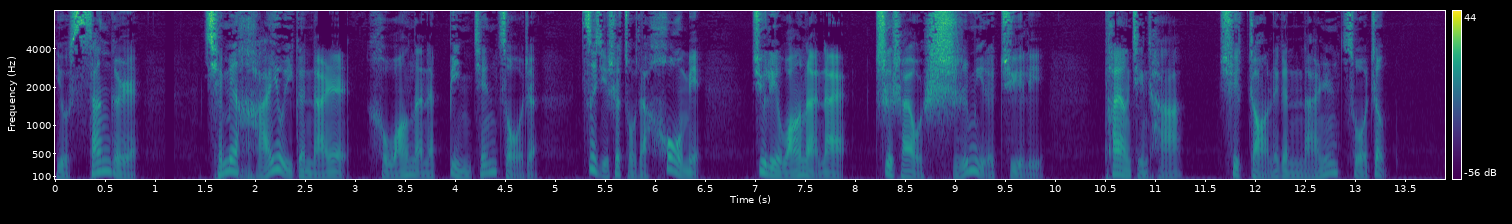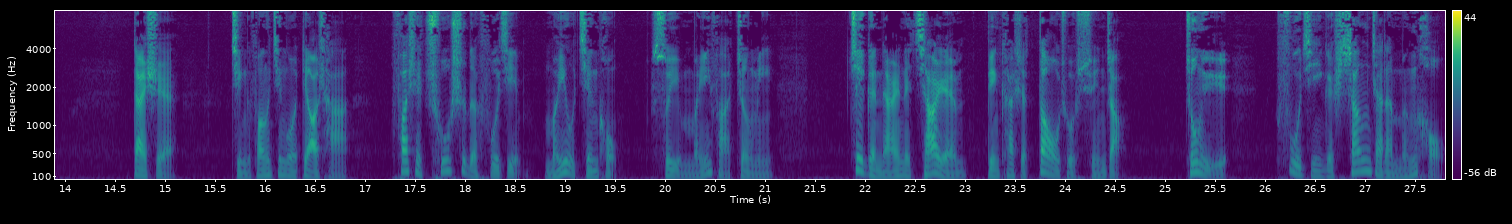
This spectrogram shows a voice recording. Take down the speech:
有三个人，前面还有一个男人和王奶奶并肩走着，自己是走在后面，距离王奶奶至少有十米的距离。他让警察去找那个男人作证，但是警方经过调查，发现出事的附近没有监控，所以没法证明。这个男人的家人便开始到处寻找，终于，附近一个商家的门口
